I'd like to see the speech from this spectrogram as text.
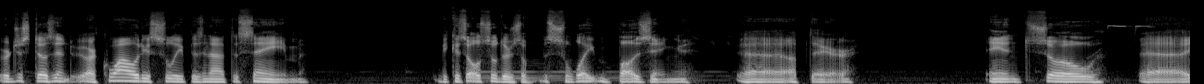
or just doesn't our quality of sleep is not the same. Because also there's a slight buzzing uh, up there. And so uh,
